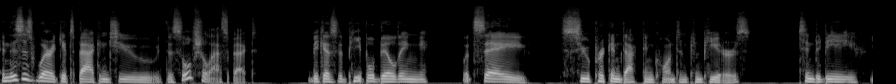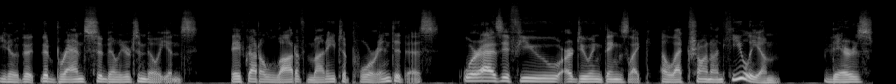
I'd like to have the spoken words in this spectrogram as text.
And this is where it gets back into the social aspect, because the people building, let's say, superconducting quantum computers tend to be, you know, the, the brands familiar to millions. They've got a lot of money to pour into this. Whereas if you are doing things like electron on helium, there's,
